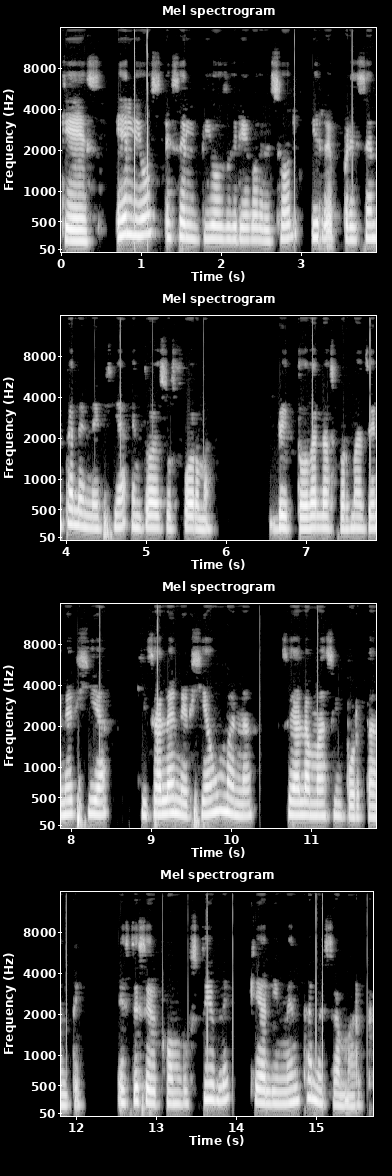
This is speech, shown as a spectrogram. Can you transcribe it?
que es Helios es el dios griego del sol y representa la energía en todas sus formas. De todas las formas de energía, quizá la energía humana sea la más importante. Este es el combustible que alimenta nuestra marca.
